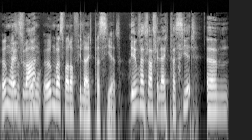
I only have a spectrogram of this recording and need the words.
Irgendwas, ist, war, irg irgendwas war doch vielleicht passiert. Irgendwas war vielleicht passiert. Ähm,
